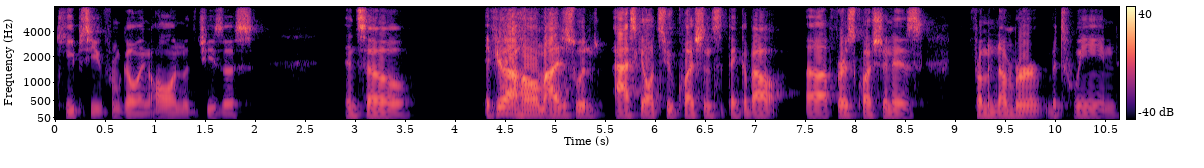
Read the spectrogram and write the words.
keeps you from going all in with Jesus. And so, if you're at home, I just would ask y'all two questions to think about. Uh, first question is from a number between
